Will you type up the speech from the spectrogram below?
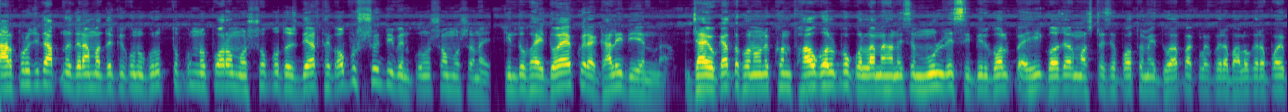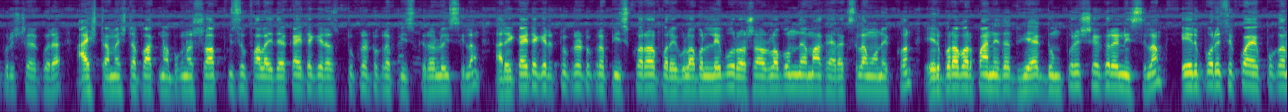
তারপরে যদি আপনাদের আমাদেরকে কোনো গুরুত্বপূর্ণ পরামর্শ, উপদেশ দেওয়ার থাকে অবশ্যই দিবেন, কোনো সমস্যা নাই। কিন্তু ভাই, দয়া করে গালি দিয়েন না। যাই হোক, এতক্ষণ অনেকক্ষণ ফাও গল্প করলাম, এখন হচ্ছে মূল রেসিপির গল্প। এই গজার মাছটা হচ্ছে প্রথমে ধোয়া, পাকলা করে ভালো করে পয় পরিষ্কার করে আইসটা মেসটা পাকনা পাকনা সব কিছু ফালাই দেয়, কাইটা কেটে টুকরা টুকরা পিস করে লইছিলাম। আর এই কাইটা কেটে টুকরা টুকরা পিস করার পর এগুলো আবার লেবু, রস আর লবণ দিয়ে মাখায় রাখছিলাম অনেকক্ষণ। এরপর আবার পানিতে ধুয়ে একদম পরিষ্কার করে নিচ্ছিলাম। এরপরে সে কয়েক প্রকার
